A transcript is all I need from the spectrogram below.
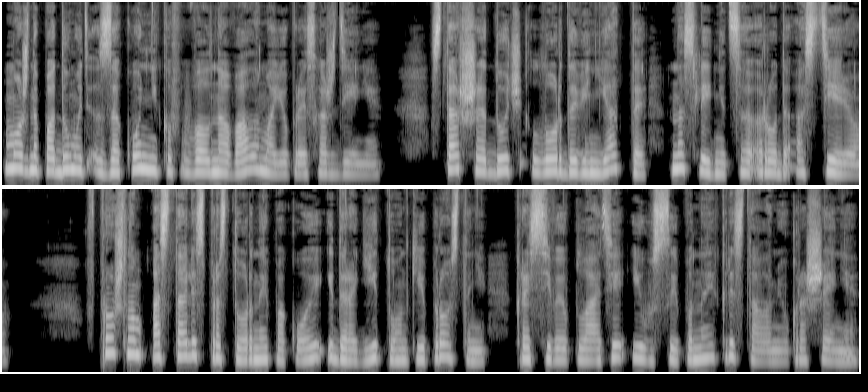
Можно подумать, законников волновало мое происхождение старшая дочь лорда Виньятте, наследница рода Астерио. В прошлом остались просторные покои и дорогие тонкие простыни, красивые платья и усыпанные кристаллами украшения.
